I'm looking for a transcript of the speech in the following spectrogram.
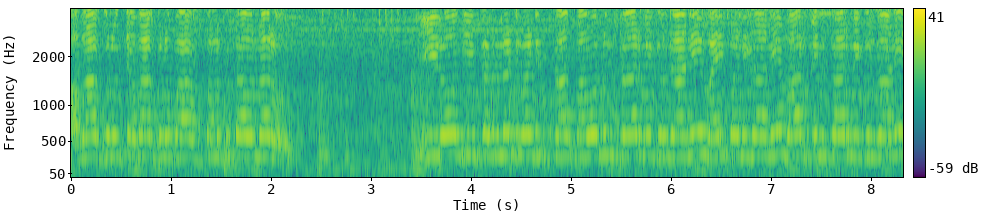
అవాకులు చవాకులు పలుకుతా ఉన్నారు. ఈ రోజు ఇక్కడ ఉన్నటువంటి కా- పవనం కార్మికులు కానీ వైపని కానీ మార్పిని కార్మికులు కానీ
